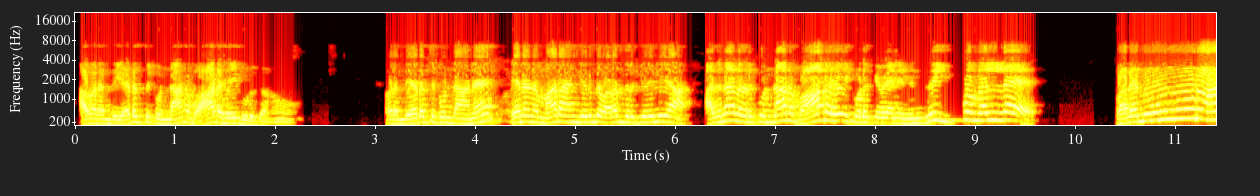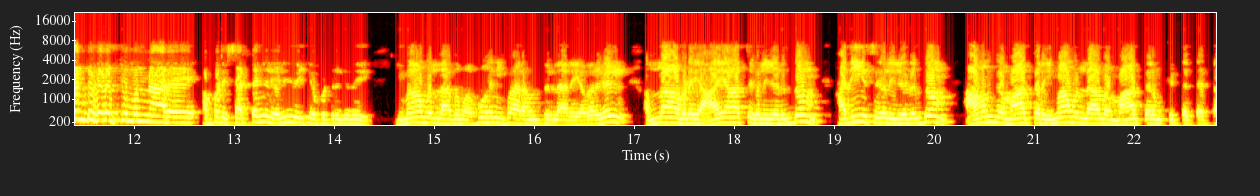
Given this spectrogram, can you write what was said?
அவர் அந்த இடத்துக்கு உண்டான வாடகை கொடுக்கணும். அவர் அந்த இடத்துக்கு உண்டான ஏன்னா அந்த மரம் அங்கிருந்து வளர்ந்துருக்குது இல்லையா? அதனால அதற்கு உண்டான வாடகை கொடுக்க வேண்டும் என்று இப்பமல்ல பல நூறு ஆண்டுகளுக்கு முன்னாலே அப்படி சட்டங்கள் எழுதி வைக்கப்பட்டிருக்குது. இமாம் அல்லாதும் அபு ஹனீஃபா அவர்கள் அல்லாஹ்வுடைய ஆயாத்துகளிலிருந்தும் ஹதீசுகளிலிருந்தும் அவங்க மாத்திரம் இமாம் அல்லாத மாத்திரம் கிட்டத்தட்ட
